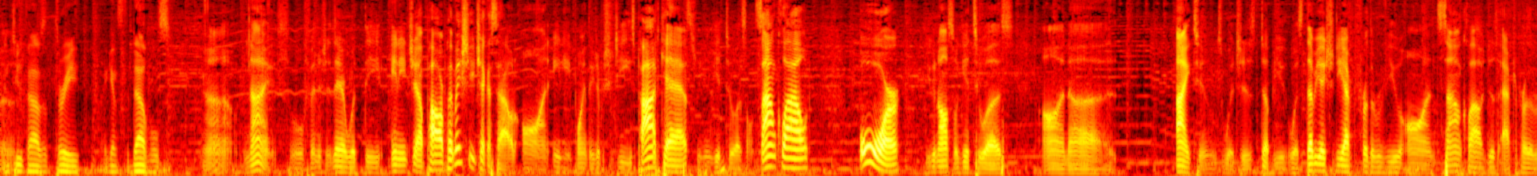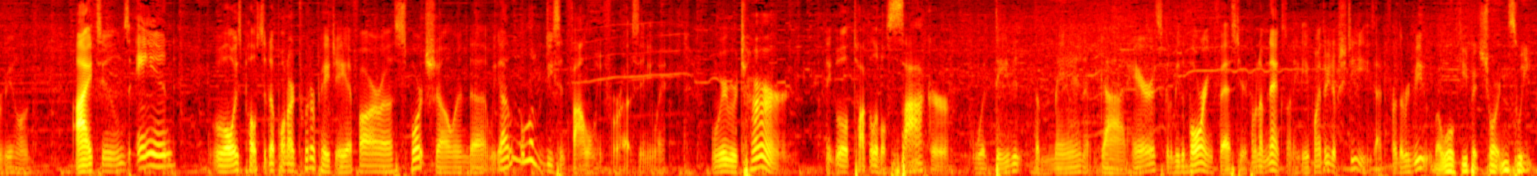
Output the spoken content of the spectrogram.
in 2003 against the Devils. Oh, nice. We'll finish it there with the NHL Power Play. Make sure you check us out on 88.3 WCT's podcast. You can get to us on SoundCloud, or you can also get to us on uh, iTunes, which is W was WHD after further review on SoundCloud, just after further review on iTunes, and we'll always post it up on our Twitter page, AFR uh, Sports Show, and uh, we got a little decent following for us anyway. When we return, I think we'll talk a little soccer with David, the man of God Harris. It's going to be the boring fest here coming up next on 88.3 WHT's after further review. But we'll keep it short and sweet.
